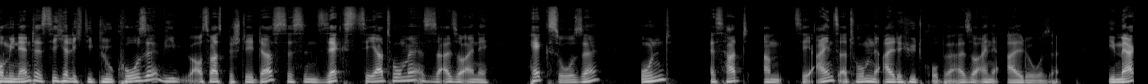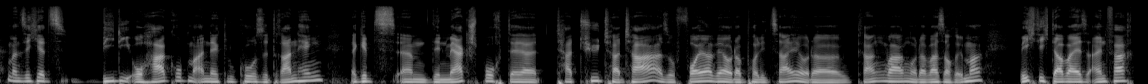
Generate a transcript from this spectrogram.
Prominente ist sicherlich die Glucose. Wie, aus was besteht das? Das sind sechs C-Atome. Es ist also eine Hexose und es hat am C1-Atom eine Aldehydgruppe, also eine Aldose. Wie merkt man sich jetzt, wie die OH-Gruppen an der Glucose dranhängen? Da gibt es ähm, den Merkspruch der Tatütata, also Feuerwehr oder Polizei oder Krankenwagen oder was auch immer. Wichtig dabei ist einfach,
